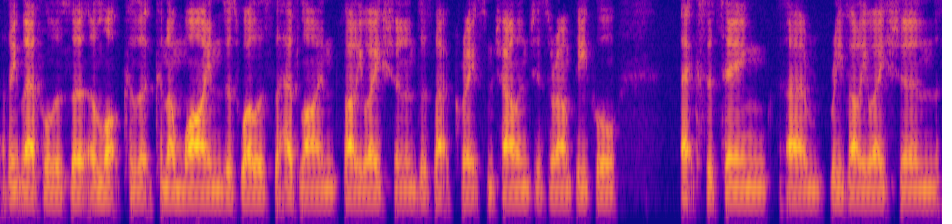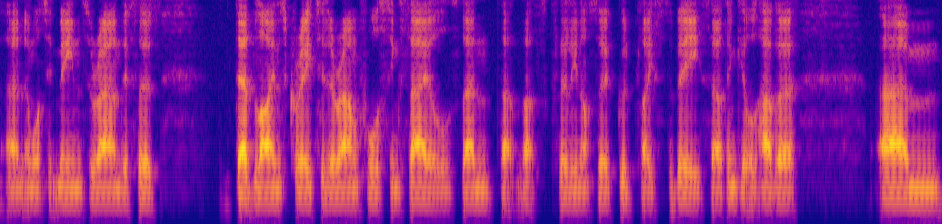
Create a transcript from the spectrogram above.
I think therefore there's a, a lot that can unwind as well as the headline valuation. And does that create some challenges around people exiting, um, revaluation, and, and what it means around if the deadlines created around forcing sales, then that, that's clearly not a good place to be. So I think it will have a um,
